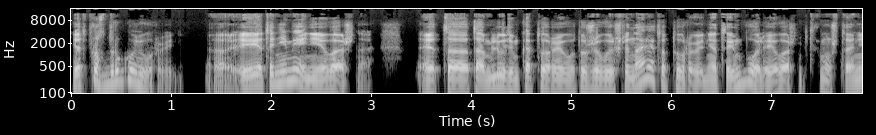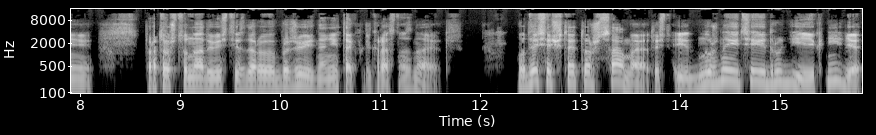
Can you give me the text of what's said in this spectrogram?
Это просто другой уровень. А, и это не менее важно. Это там людям, которые вот уже вышли на этот уровень, это им более важно, потому что они про то, что надо вести здоровый образ жизни, они и так прекрасно знают. Вот здесь я считаю то же самое. То есть и нужны и те, и другие книги.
